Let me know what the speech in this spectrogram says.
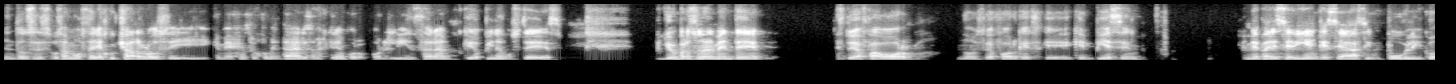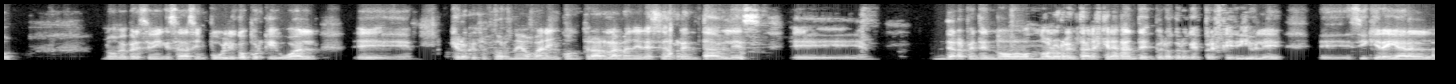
Entonces, o sea, me gustaría escucharlos y que me dejen sus comentarios, me escriban por, por el Instagram, qué opinan ustedes. Yo personalmente estoy a favor ¿no? Estoy a favor que, que, empiecen. Me parece bien que se haga sin público, ¿no? Me parece bien que se haga sin público porque igual eh, creo que esos torneos van a encontrar la manera de ser rentables. Eh, de repente no, no lo rentables que eran antes, pero creo que es preferible eh, siquiera llegar al,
